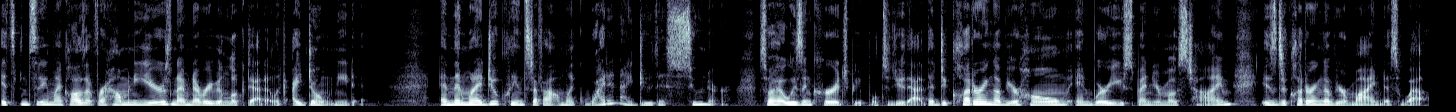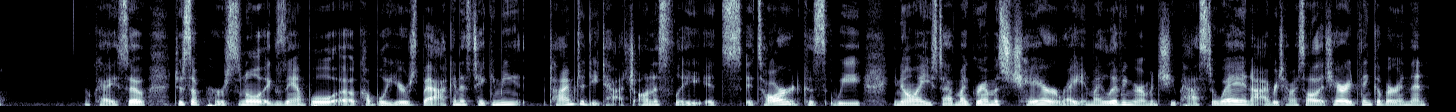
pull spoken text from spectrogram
it's been sitting in my closet for how many years and I've never even looked at it. Like, I don't need it. And then when I do clean stuff out, I'm like, why didn't I do this sooner? So I always encourage people to do that. The decluttering of your home and where you spend your most time is decluttering of your mind as well. Okay, so just a personal example a couple years back, and it's taken me time to detach. Honestly it's it's hard because we you know i used to have my grandma's chair right in my living room and she passed away and every time i saw that chair i'd think of her and then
